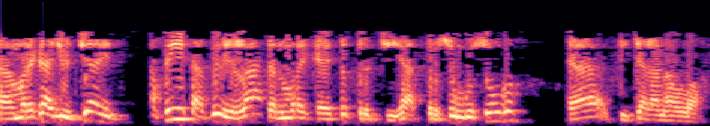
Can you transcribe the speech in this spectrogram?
Nah, mereka yujahid, tapi sabilillah dan mereka itu berjihad, bersungguh-sungguh ya di jalan Allah.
